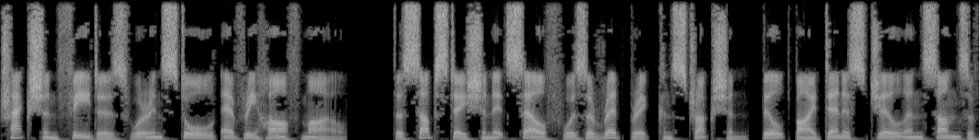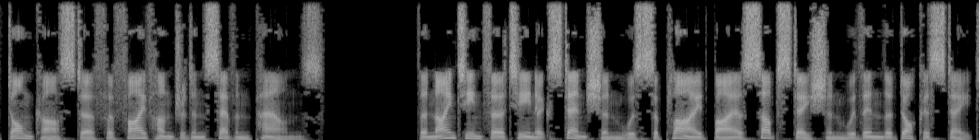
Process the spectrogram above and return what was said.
Traction feeders were installed every half mile. The substation itself was a red brick construction, built by Dennis Gill and Sons of Doncaster for £507. The 1913 extension was supplied by a substation within the dock estate.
